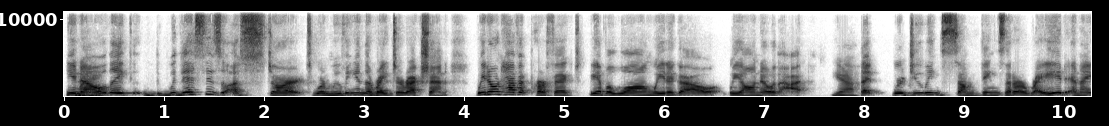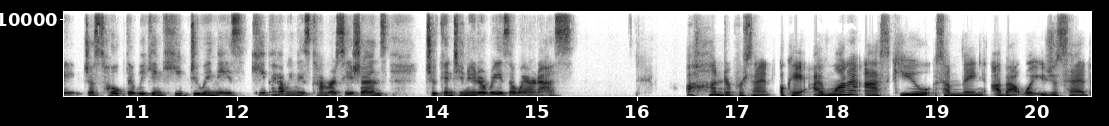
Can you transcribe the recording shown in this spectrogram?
you know right. like this is a start we're moving in the right direction we don't have it perfect we have a long way to go we all know that yeah but we're doing some things that are right and i just hope that we can keep doing these keep having these conversations to continue to raise awareness a hundred percent. Okay. I want to ask you something about what you just said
